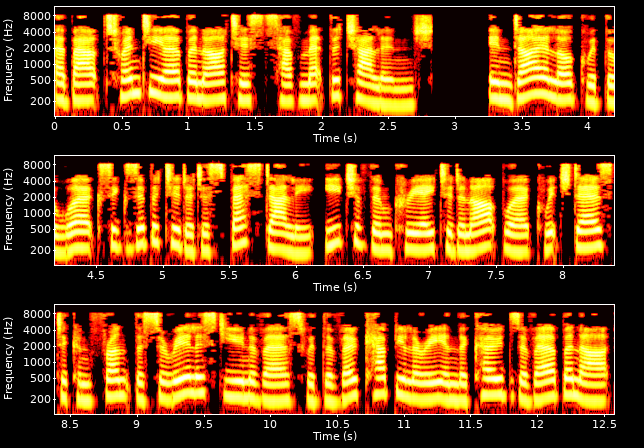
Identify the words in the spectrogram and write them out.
About 20 urban artists have met the challenge. In dialogue with the works exhibited at Espace Dali, each of them created an artwork which dares to confront the surrealist universe with the vocabulary and the codes of urban art,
